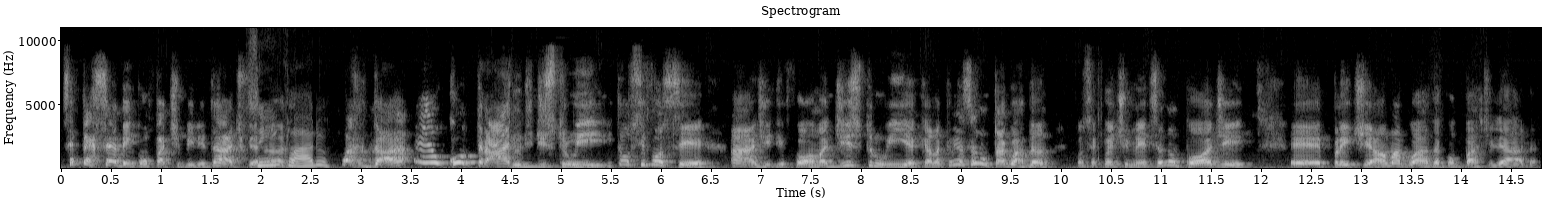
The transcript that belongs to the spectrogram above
Você percebe a incompatibilidade, Fernanda? Sim, claro. Guardar é o contrário de destruir. Então, se você age de forma a destruir aquela criança, você não está guardando. Consequentemente, você não pode é, pleitear uma guarda compartilhada.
